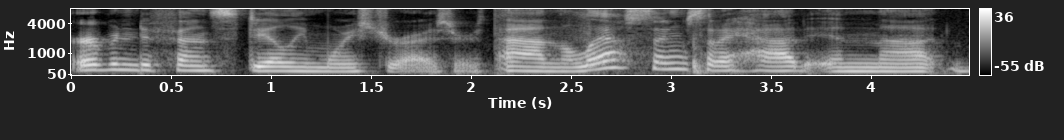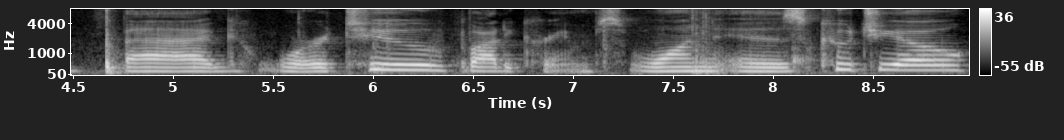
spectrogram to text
Urban Defense Daily Moisturizer. And the last things that I had in that bag were two body creams. One is Cuccio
